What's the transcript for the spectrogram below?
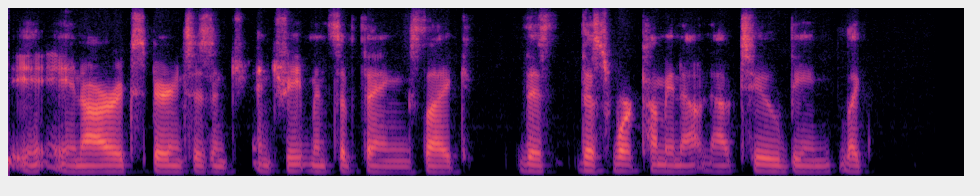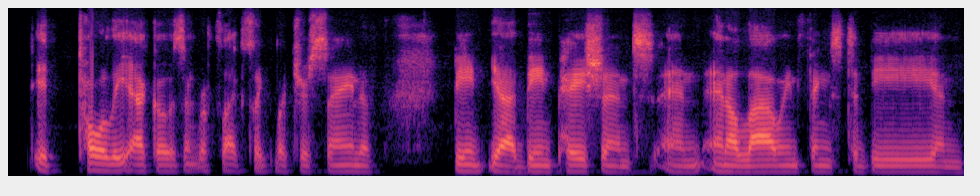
in, in our experiences and, and treatments of things, like this this work coming out now too being like it totally echoes and reflects like what you're saying of being yeah being patient and and allowing things to be. And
